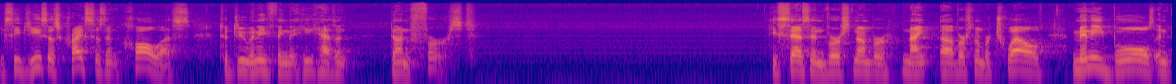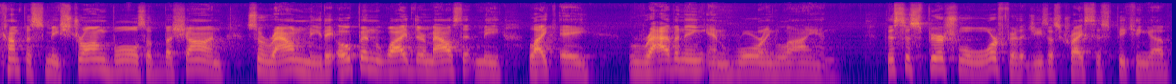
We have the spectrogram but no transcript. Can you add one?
You see, Jesus Christ doesn't call us to do anything that he hasn't done first. He says in verse number, nine, uh, verse number 12, Many bulls encompass me, strong bulls of Bashan surround me. They open wide their mouths at me like a ravening and roaring lion. This is spiritual warfare that Jesus Christ is speaking of.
